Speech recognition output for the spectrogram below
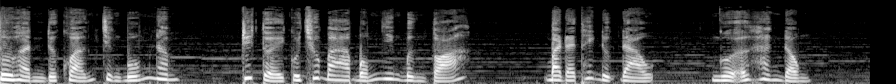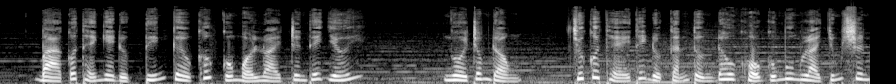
Tu hành được khoảng chừng 4 năm, trí tuệ của chú ba bỗng nhiên bừng tỏa. Bà đã thấy được đạo, ngồi ở hang động. Bà có thể nghe được tiếng kêu khóc của mọi loài trên thế giới. Ngồi trong động, chú có thể thấy được cảnh tượng đau khổ của muôn loài chúng sinh.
